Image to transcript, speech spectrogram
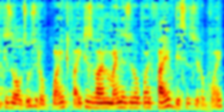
It is also 0.5 it is 1 minus 0.5 this is 0.5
